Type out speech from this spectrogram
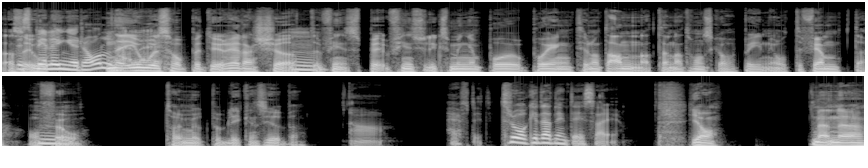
Alltså, det spelar ingen roll Nej. OS-hoppet är ju redan kört. Mm. Det finns, finns ju liksom ingen po poäng till något annat än att hon ska hoppa in i 85 och Mm. få ta emot publikens jubel. Ja, häftigt. Tråkigt att det inte är i Sverige. Ja, men eh,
